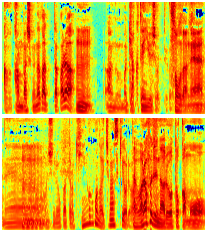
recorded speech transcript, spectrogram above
価が芳しくなかったから、うん。あの、まあ、逆転優勝っていうか。そうだねうん面白かった。キングオブコントが一番好き、俺は。わらふじなるおとかも、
